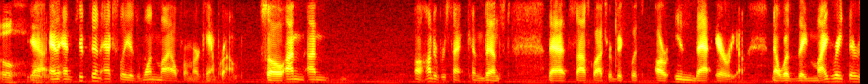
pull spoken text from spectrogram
Oh, yeah, and and Kipton actually is one mile from our campground, so I'm I'm hundred percent convinced that Sasquatch or Bigfoot are in that area. Now, whether they migrate there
